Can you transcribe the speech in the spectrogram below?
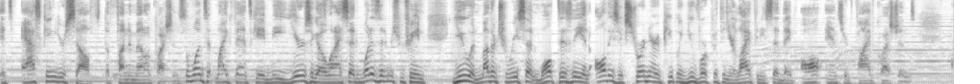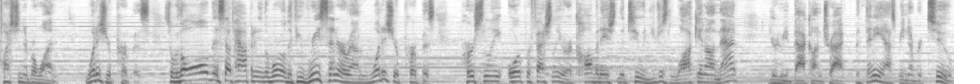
it's asking yourself the fundamental questions, the ones that Mike Vance gave me years ago when I said, What is the difference between you and Mother Teresa and Walt Disney and all these extraordinary people you've worked with in your life? And he said, They've all answered five questions. Question number one what is your purpose? So, with all this stuff happening in the world, if you recenter around what is your purpose, personally or professionally, or a combination of the two, and you just lock in on that, you're gonna be back on track. But then he asked me, number two,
